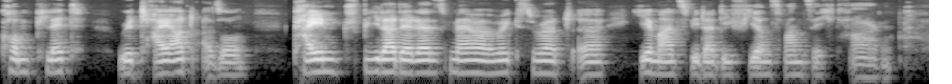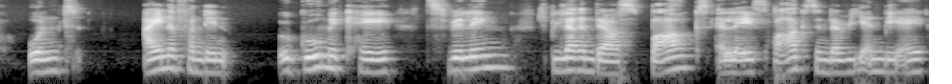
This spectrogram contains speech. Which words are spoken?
komplett retired, also kein Spieler der Dallas Mavericks wird äh, jemals wieder die 24 tragen. Und eine von den Ogumike Zwilling, Spielerin der Sparks, LA Sparks in der WNBA,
